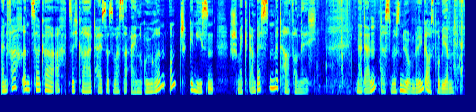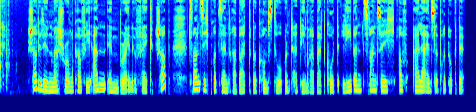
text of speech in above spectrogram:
Einfach in circa 80 Grad heißes Wasser einrühren und genießen. Schmeckt am besten mit Hafermilch. Na dann, das müssen wir unbedingt ausprobieren. Schau dir den Mushroom Coffee an im Brain Effect Shop. 20% Rabatt bekommst du unter dem Rabattcode LEBEN20 auf alle Einzelprodukte.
